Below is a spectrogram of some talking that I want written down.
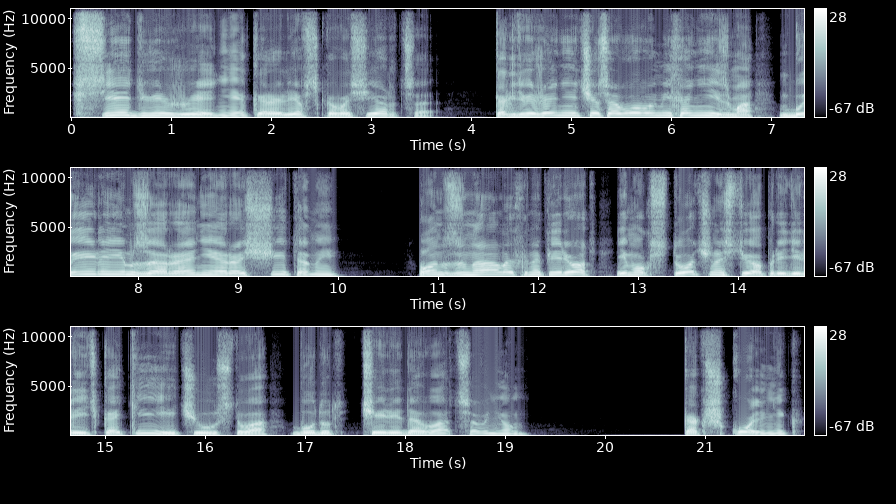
Все движения королевского сердца, как движения часового механизма, были им заранее рассчитаны. Он знал их наперед и мог с точностью определить, какие чувства будут чередоваться в нем. Как школьник —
